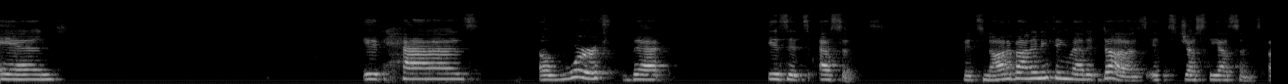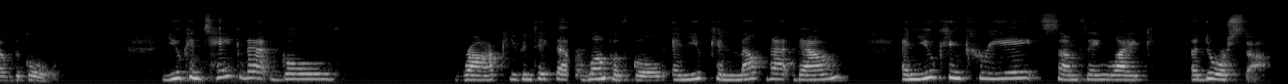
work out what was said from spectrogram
and it has a worth that is its essence. It's not about anything that it does, it's just the essence of the gold. you can take that gold rock, you can take that lump of gold and you can melt that down and you can create something like a doorstop,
